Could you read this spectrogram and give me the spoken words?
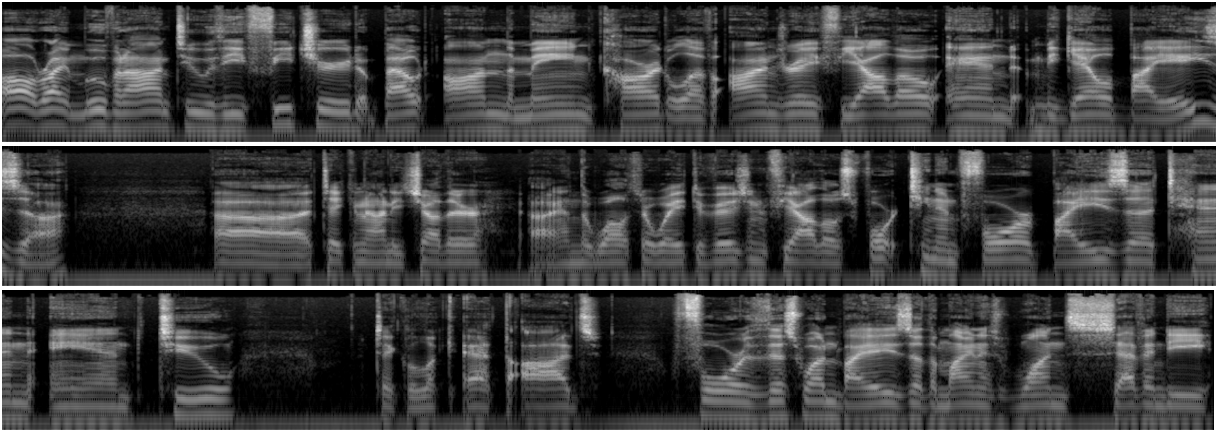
All right, moving on to the featured bout on the main card. We'll have Andre Fialho and Miguel Baeza uh, taking on each other uh, in the welterweight division. Fialho's 14 and 4, Baeza 10 and 2. Take a look at the odds for this one. Baeza, the minus 170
